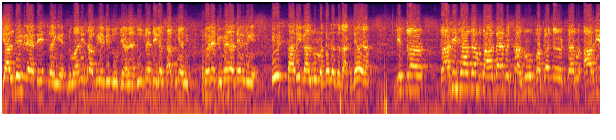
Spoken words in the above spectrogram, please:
چلتے بھی رہتے اس طرح ہی ہے نمانی صاحب بھی ایڈی دور جانا ہے دوسرے دیگر ساتھیاں بھی سویرے جمعے کا دن بھی ہے اس ساری گل مد نظر رکھدہ ہوا جس طرح قاضی صاحب کا مطالبہ ہے بھائی سانو وقت ٹرن آخری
